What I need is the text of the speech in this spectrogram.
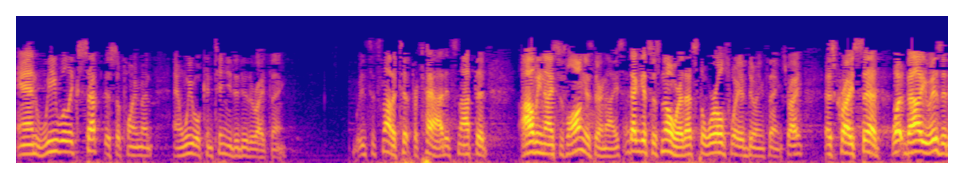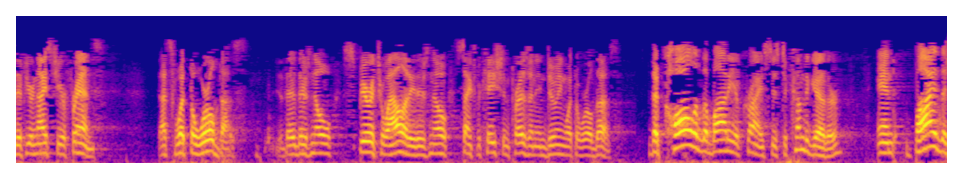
And we will accept disappointment and we will continue to do the right thing. It's not a tit for tat. It's not that I'll be nice as long as they're nice. That gets us nowhere. That's the world's way of doing things, right? As Christ said, what value is it if you're nice to your friends? That's what the world does. there's no spirituality, there's no sanctification present in doing what the world does. The call of the body of Christ is to come together and by the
